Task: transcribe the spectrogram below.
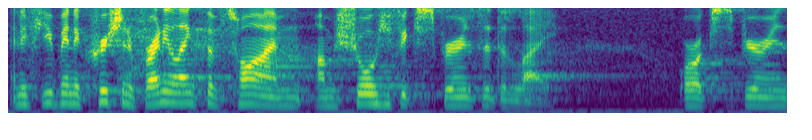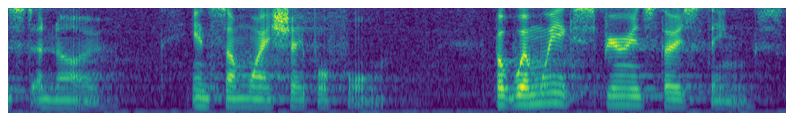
And if you've been a Christian for any length of time, I'm sure you've experienced a delay or experienced a no in some way, shape, or form. But when we experience those things,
